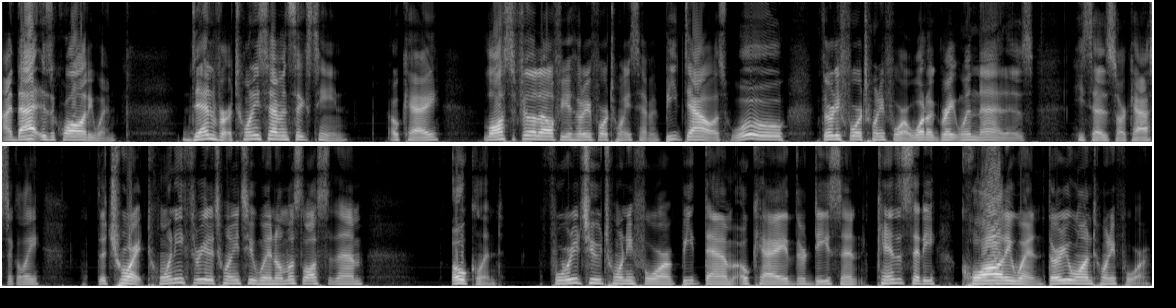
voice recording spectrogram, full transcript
a, that is a quality win. Denver 27-16. Okay. Lost to Philadelphia 34 27. Beat Dallas. Whoa. 34 24. What a great win that is, he says sarcastically. Detroit 23 to 22 win. Almost lost to them. Oakland 42 24. Beat them. Okay. They're decent. Kansas City quality win 31 24.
